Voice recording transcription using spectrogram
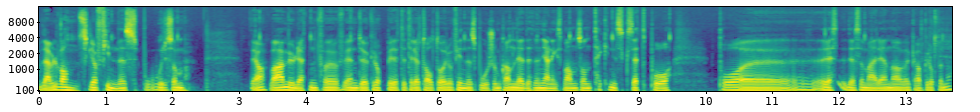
Det er vel vanskelig å finne spor som ja, hva er muligheten for en død kropp i dette tre og et halvt år å finne spor som kan lede til en gjerningsmann sånn teknisk sett på, på øh, det som er igjen av, av kroppen? da?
